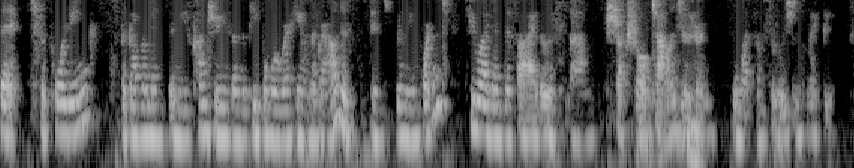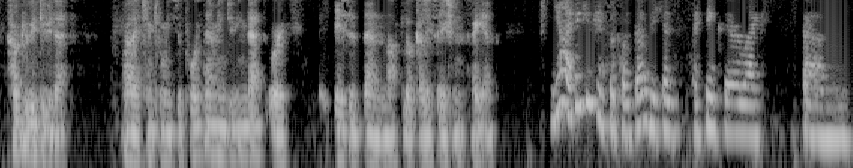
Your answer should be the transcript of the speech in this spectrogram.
that supporting the governments in these countries and the people who are working on the ground is, is really important to identify those um, structural challenges Mhm. and what some solutions might be How do we do that? Or like, can, can we support them in doing that? Or is it then not localization again? Yeah, I think you can support them because I think there are like um,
